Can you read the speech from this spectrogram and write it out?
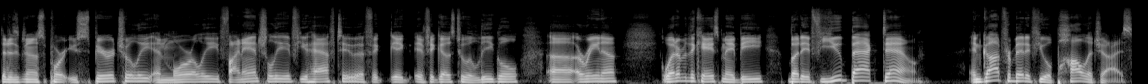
that is going to support you spiritually and morally, financially, if you have to, if it, if it goes to a legal uh, arena, whatever the case may be. But if you back down, and God forbid if you apologize,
